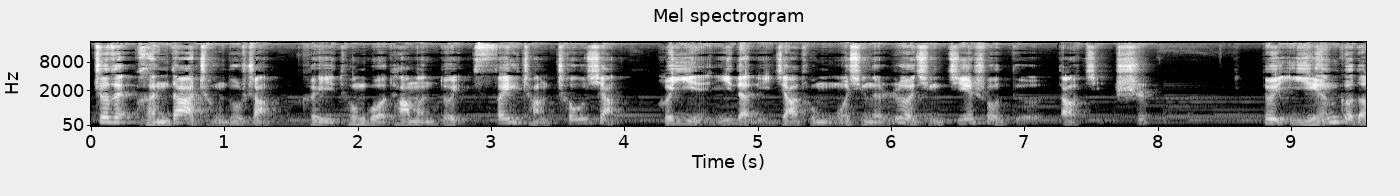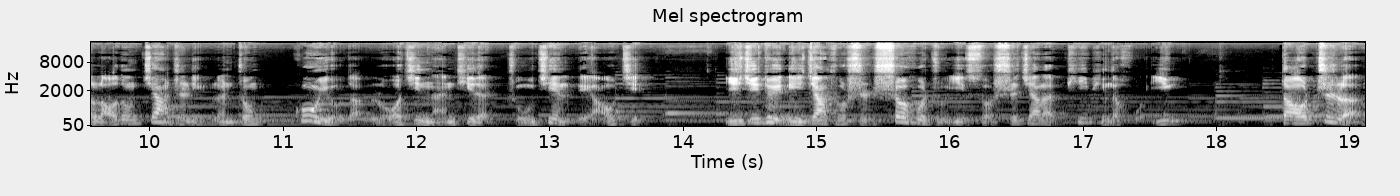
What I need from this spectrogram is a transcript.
这在很大程度上可以通过他们对非常抽象和演绎的李嘉图模型的热情接受得到解释。对严格的劳动价值理论中。固有的逻辑难题的逐渐了解，以及对李嘉图式社会主义所施加的批评的回应，导致了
